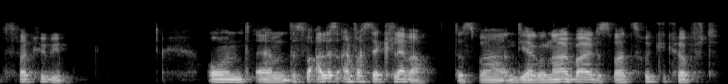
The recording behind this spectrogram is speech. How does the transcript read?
das war Kübi. Und ähm, das war alles einfach sehr clever. Das war ein Diagonalball, das war zurückgeköpft,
